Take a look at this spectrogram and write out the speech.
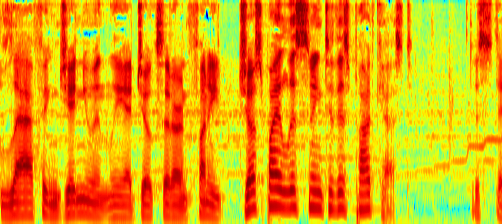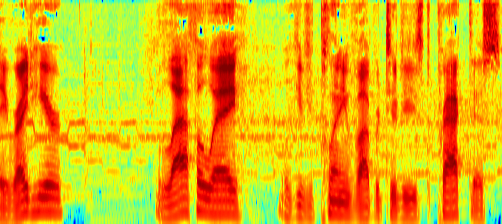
laughing genuinely at jokes that aren't funny just by listening to this podcast. Just stay right here, laugh away, We'll give you plenty of opportunities to practice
